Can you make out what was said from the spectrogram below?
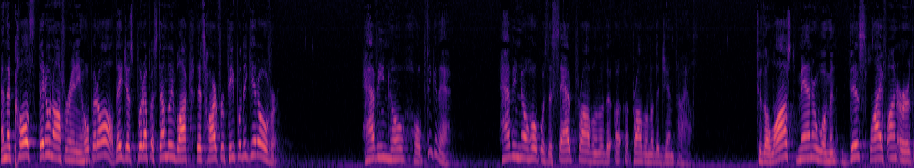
And the cults, they don't offer any hope at all. They just put up a stumbling block that's hard for people to get over. Having no hope. Think of that. Having no hope was the sad problem of the uh, uh problem of the Gentiles. To the lost man or woman, this life on earth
